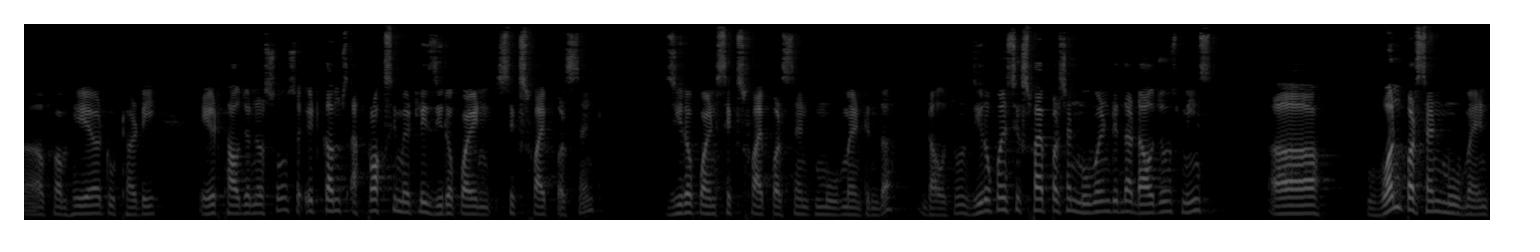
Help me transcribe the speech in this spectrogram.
uh, from here to 38000 or so so it comes approximately 0.65 percent 0.65% movement in the Dow Jones. 0.65% movement in the Dow Jones means 1% uh, movement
